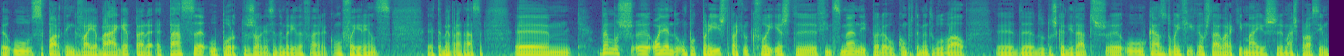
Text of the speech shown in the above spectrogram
o Sporting vai a Braga para a taça, o Porto joga em Santa Maria da Feira com o Feirense, eh, também para a taça. Ehm, vamos eh, olhando um pouco para isto, para aquilo que foi este fim de semana e para o comportamento global. De, de, dos candidatos. O, o, caso do Benfica, que está agora aqui mais, mais próximo,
